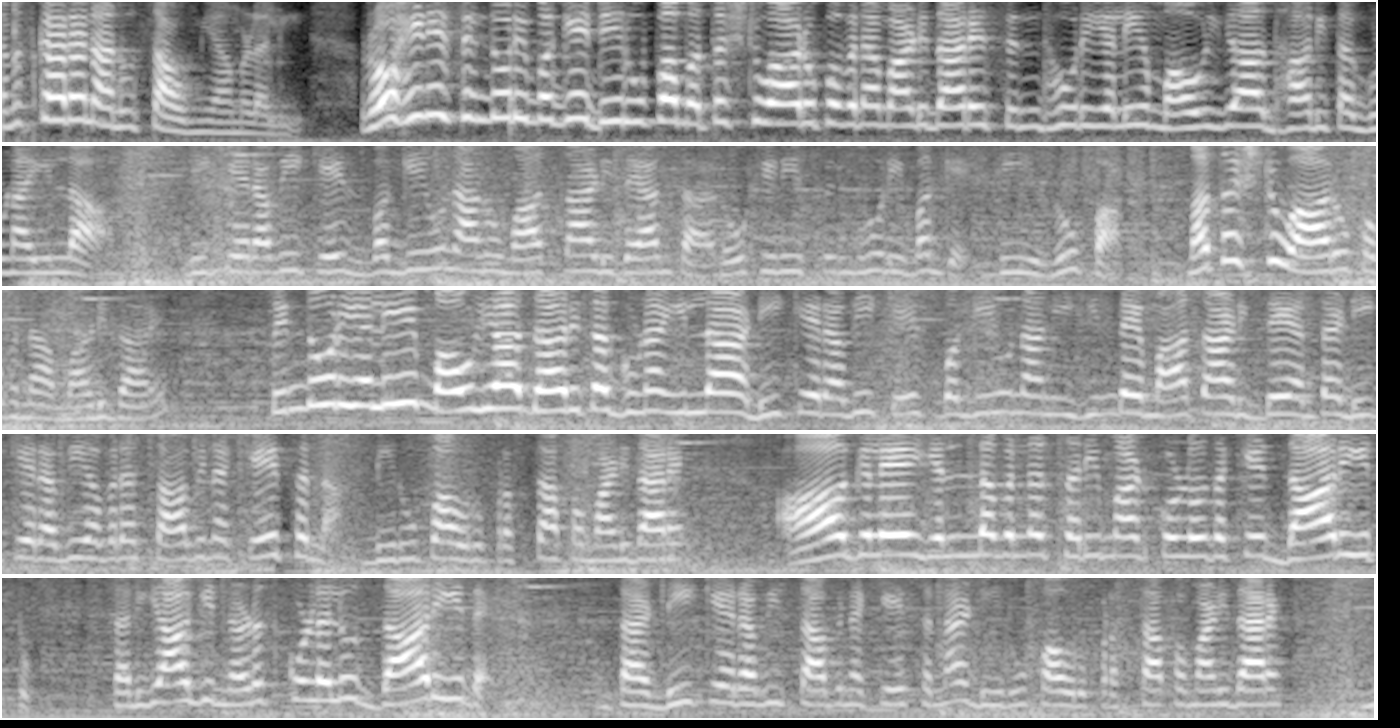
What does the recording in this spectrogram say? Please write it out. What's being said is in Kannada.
ನಮಸ್ಕಾರ, ನಾನು ಸೌಮ್ಯ ಮಳಲಿ ರೋಹಿಣಿ ಸಿಂಧೂರಿ ಬಗ್ಗೆ ಡಿ ರೂಪ ಮತ್ತಷ್ಟು ಆರೋಪವನ್ನ ಮಾಡಿದ್ದಾರೆ. ಸಿಂಧೂರಿಯಲ್ಲಿ ಮೌಲ್ಯಾಧಾರಿತ ಗುಣ ಇಲ್ಲ. ಡಿ ಕೆ ರವಿ ಕೇಸ್ ಬಗ್ಗೆಯೂ ನಾನು ಮಾತನಾಡಿದೆ ಅಂತ ರೋಹಿಣಿ ಸಿಂಧೂರಿ ಬಗ್ಗೆ ಡಿ ರೂಪ ಮತ್ತಷ್ಟು ಆರೋಪವನ್ನ ಮಾಡಿದ್ದಾರೆ. ಸಿಂಧೂರಿಯಲ್ಲಿ ಮೌಲ್ಯಾಧಾರಿತ ಗುಣ ಇಲ್ಲ. ಡಿ ಕೆ ರವಿ ಕೇಸ್ ಬಗ್ಗೆಯೂ ನಾನು ಈ ಹಿಂದೆ ಮಾತಾಡಿದ್ದೆ ಅಂತ ಡಿ ಕೆ ರವಿ ಅವರ ಸಾವಿನ ಕೇಸನ್ನ ಡಿ ರೂಪ ಅವರು ಪ್ರಸ್ತಾಪ ಮಾಡಿದ್ದಾರೆ. ಆಗಲೇ ಎಲ್ಲವನ್ನ ಸರಿ ಮಾಡಿಕೊಳ್ಳೋದಕ್ಕೆ ದಾರಿ ಇತ್ತು. ಸರಿಯಾಗಿ ನಡೆದುಕೊಳ್ಳಲು ದಾರಿ ಇದೆ ಅಂತ ಡಿ ಕೆ ರವಿ ಸಾವಿನ ಕೇಸನ್ನ ಡಿ ರೂಪಾ ಅವರು ಪ್ರಸ್ತಾಪ ಮಾಡಿದ್ದಾರೆ.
